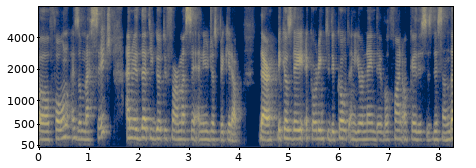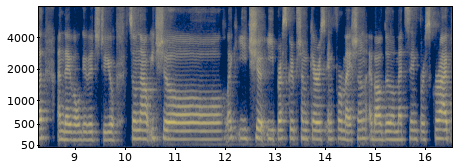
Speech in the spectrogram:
uh, phone as a message. And with that, you go to pharmacy and you just pick it up there because they according to the code and your name they will find okay this is this and that and they will give it to you so now each uh, like each uh, e-prescription carries information about the medicine prescribed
